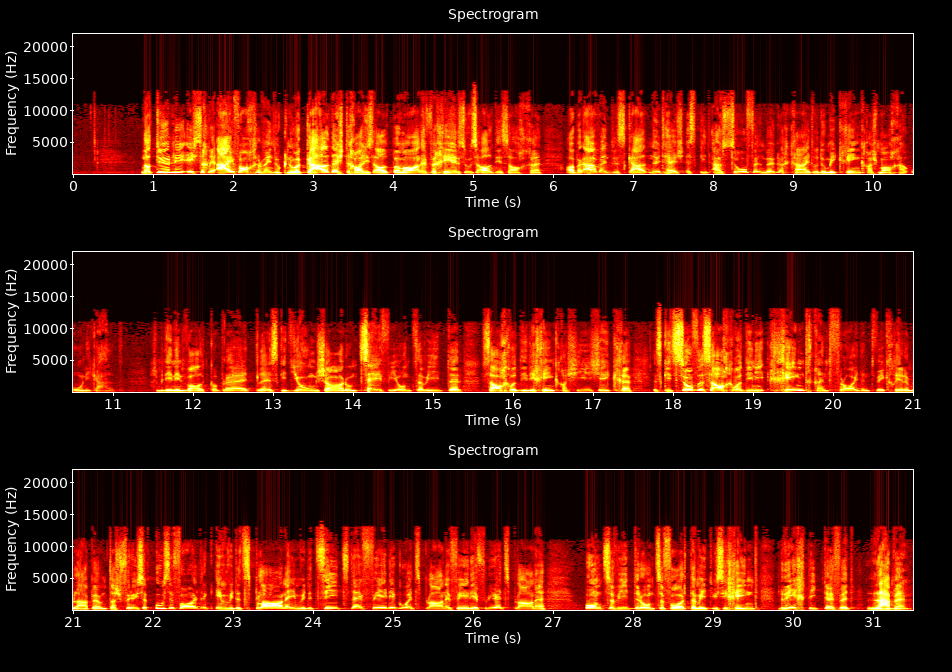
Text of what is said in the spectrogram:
Natürlich ist es ein bisschen einfacher, wenn du genug Geld hast, dann kannst du ins Alpamare, Verkehrshaus, all diese Sachen. Aber auch wenn du das Geld nicht hast, es gibt auch so viele Möglichkeiten, die du mit Kindern machen kannst, auch ohne Geld. Du kannst mit ihnen in den Wald bröteln, es gibt Jungschar und Zefi und so weiter. Sachen, die deine Kinder einschicken kannst. Es gibt so viele Sachen, wo deine Kinder Freude entwickeln in ihrem Leben. Und das ist für uns eine Herausforderung, immer wieder zu planen, immer wieder Zeit zu nehmen, Ferien gut zu planen, Ferien früh zu planen und so weiter und so fort, damit unsere Kinder richtig dürfen leben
